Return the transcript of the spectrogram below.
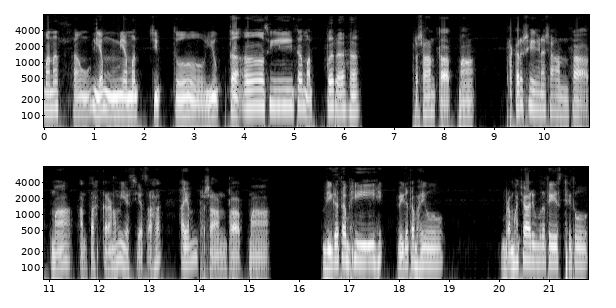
मनः संयम्यमच्चित्तो युक्त आसीत मत्परः। प्रशान्तात्मा प्रकर्षेण शान्तात्मा अन्तःकरणम् यस्य सः अयम् प्रशान्तात्मा। विगतभीः विगतभयो బ్రహ్మచారివ్రతే స్థితో.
